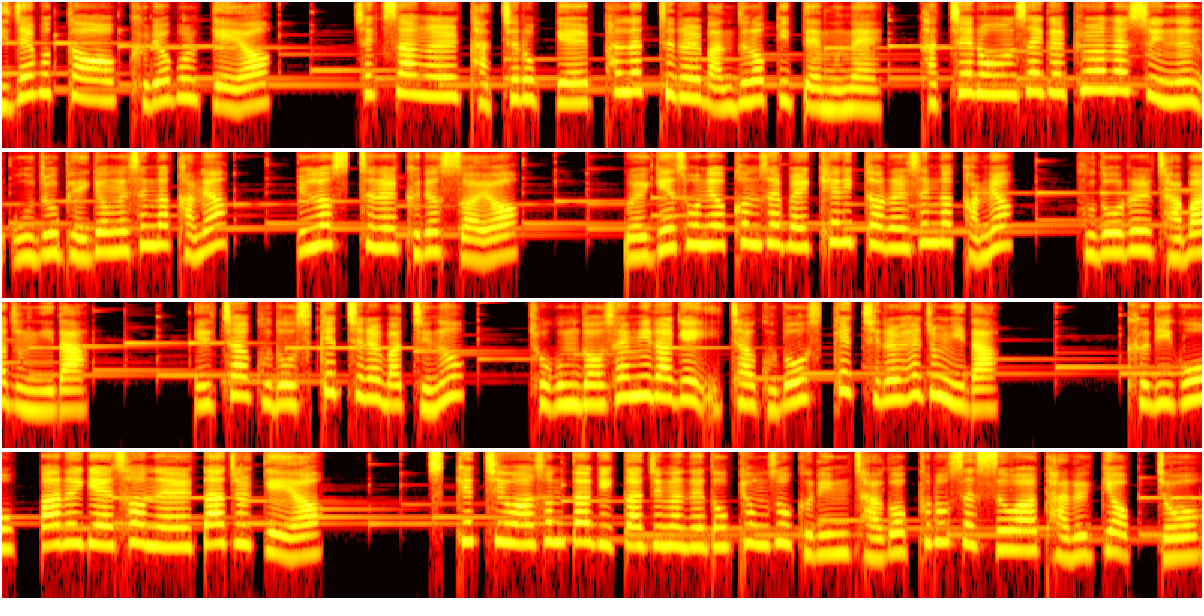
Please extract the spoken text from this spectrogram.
이제부터 그려볼게요. 색상을 다채롭게 팔레트를 만들었기 때문에 다채로운 색을 표현할 수 있는 우주 배경을 생각하며 일러스트를 그렸어요. 외계 소녀 컨셉의 캐릭터를 생각하며 구도를 잡아줍니다. 1차 구도 스케치를 마친 후 조금 더 세밀하게 2차 구도 스케치를 해줍니다. 그리고 빠르게 선을 따줄게요. 스케치와 선 따기까지만 해도 평소 그림 작업 프로세스와 다를 게 없죠.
